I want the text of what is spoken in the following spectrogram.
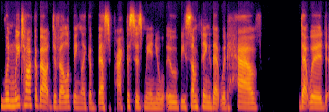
when we talk about developing like a best practices manual, it would be something that would have that would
